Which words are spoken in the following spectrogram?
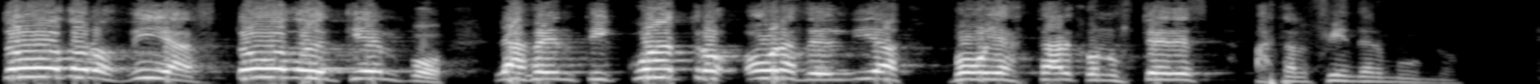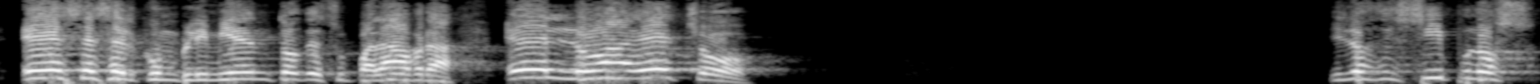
todos los días, todo el tiempo, las 24 horas del día voy a estar con ustedes hasta el fin del mundo. Ese es el cumplimiento de su palabra. Él lo ha hecho. Y los discípulos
